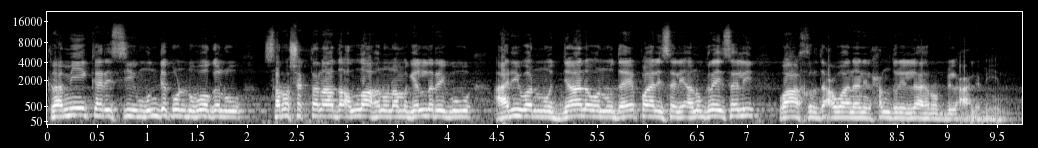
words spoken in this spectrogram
ಕ್ರಮೀಕರಿಸಿ ಮುಂದೆ ಕೊಂಡು ಹೋಗಲು ಸರ್ವಶಕ್ತನಾದ ಅಲ್ಲಾಹನು ನಮಗೆಲ್ಲರಿಗೂ ಅರಿವನ್ನು, ಜ್ಞಾನವನ್ನು ದಯಪಾಲಿಸಲಿ, ಅನುಗ್ರಹಿಸಲಿ. ವಾಹೃದ ಅವಾನನ್ ಅಲ್ಹಮದಿಲ್ಲಾ ರಬ್ಬಿಲ್ ಆಲಮೀನ್.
